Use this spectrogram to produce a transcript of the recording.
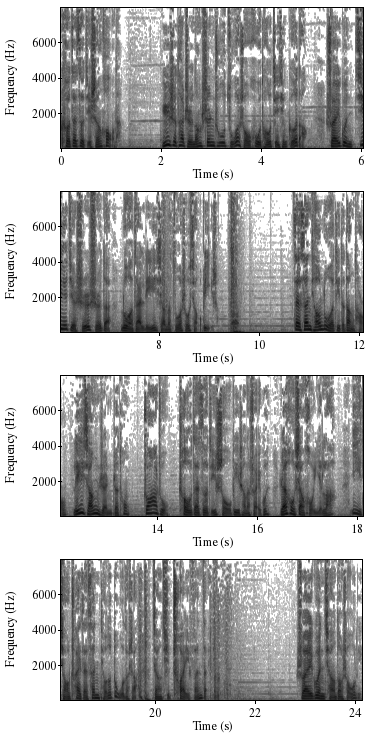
可在自己身后呢。于是他只能伸出左手护头进行格挡，甩棍结结实实的落在李想的左手小臂上。在三条落地的当头，李想忍着痛，抓住抽在自己手臂上的甩棍，然后向后一拉，一脚踹在三条的肚子上，将其踹翻在地。甩棍抢到手里，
